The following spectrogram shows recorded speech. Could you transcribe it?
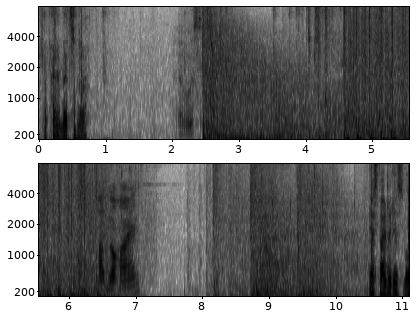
Ich hab keine Metz mehr. Ja, wo ist der? Hab noch einen. Er ist bei mir, der ist low.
